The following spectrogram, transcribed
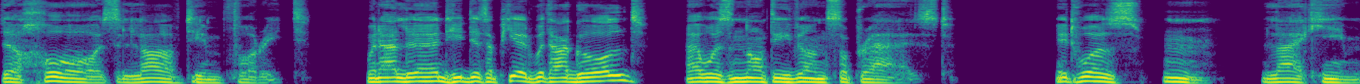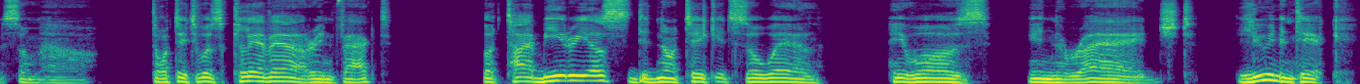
The whores loved him for it. When I learned he disappeared with our gold, I was not even surprised. It was, hmm, like him somehow. Thought it was clever, in fact. But Tiberius did not take it so well. He was enraged lunatic,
